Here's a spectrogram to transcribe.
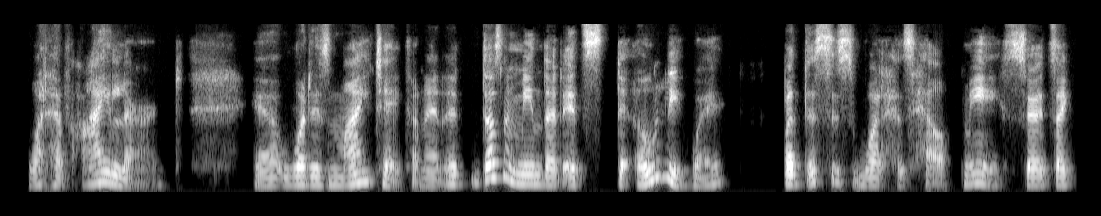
What have i learned? You know, what is my take on it? It doesn't mean that it's the only way but this is what has helped me so it's like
